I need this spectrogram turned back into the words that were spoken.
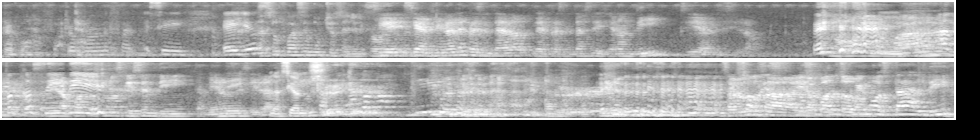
Reborn of Fire. Sí, ellos. Eso fue hace muchos años. Si, si al final de, presentar, de presentarse dijeron D, sí, eran de Silao. No, ¿A poco sí, Mira, di? son los que dicen di. También los. Nación. Saludos a Irapuato. Nosotros fuimos tal, di.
